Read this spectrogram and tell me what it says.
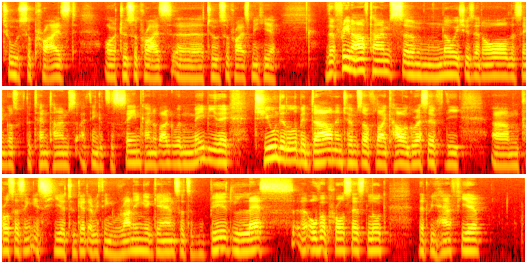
too surprised or to surprise uh, to surprise me here. The three and a half times, um, no issues at all. The same goes with the 10 times. I think it's the same kind of algorithm. Maybe they tuned it a little bit down in terms of like how aggressive the um, processing is here to get everything running again. So it's a bit less uh, over processed look that we have here.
